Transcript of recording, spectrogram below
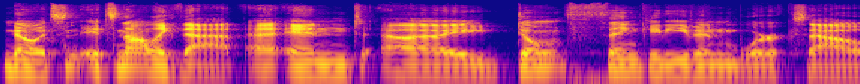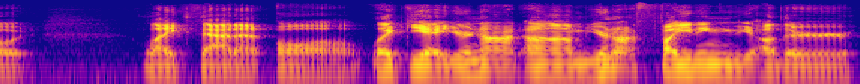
No, it's it's not like that, and I don't think it even works out like that at all. Like, yeah, you're not um you're not fighting the other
